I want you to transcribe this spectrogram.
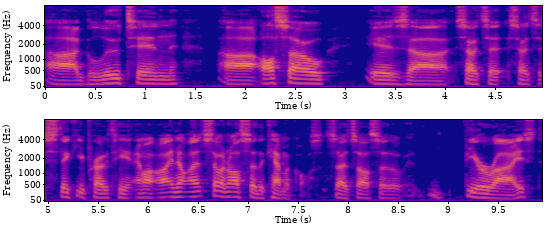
Uh, gluten uh, also is uh, so it's a so it's a sticky protein, and, and so and also the chemicals. So it's also theorized,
